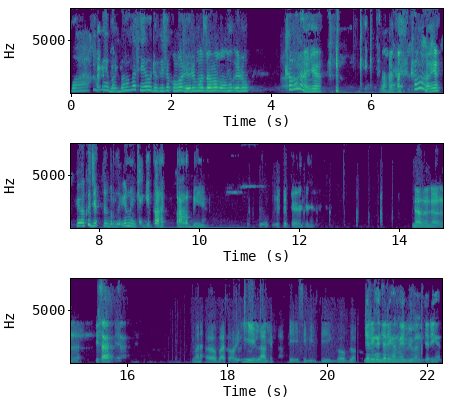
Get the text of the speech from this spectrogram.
wah kamu hebat banget ya udah bisa keluar dari masalah kamu itu kamu nanya? Kayak gitu. Kamu nanya? Ya aku jawab seperti ini kayak gitu lah kurang lebihnya Oke, oke. Benar, benar, benar. Bisa? Gimana? Oh, Basori hilang si si, si goblok. Jaringan-jaringan maybe bang, jaringan.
